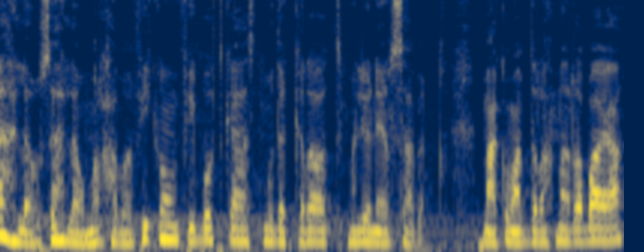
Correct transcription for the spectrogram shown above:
أهلا وسهلا ومرحبا فيكم في بودكاست مذكرات مليونير سابق. معكم عبد الرحمن ربايع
